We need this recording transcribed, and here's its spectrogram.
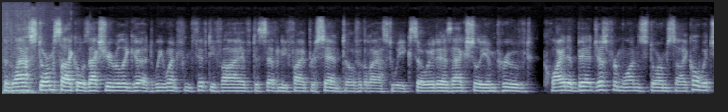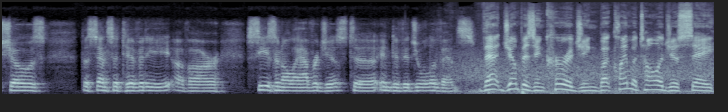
The last storm cycle was actually really good. We went from 55 to 75% over the last week. So it has actually improved quite a bit just from one storm cycle, which shows the sensitivity of our seasonal averages to individual events. That jump is encouraging, but climatologists say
